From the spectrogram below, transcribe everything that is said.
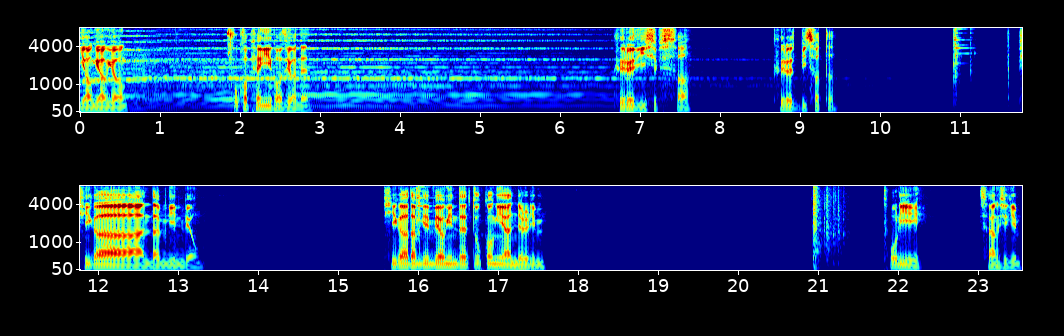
영영영. 초커팽이 거지 같네 그릇 24 그릇 미쳤다. 피가 안 담긴 병. 피가 담긴 병인데 뚜껑이 안 열림. 돌이 장식임.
